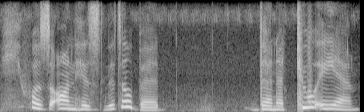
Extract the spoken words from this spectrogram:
He was on his little bed. Then at 2 a.m.,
